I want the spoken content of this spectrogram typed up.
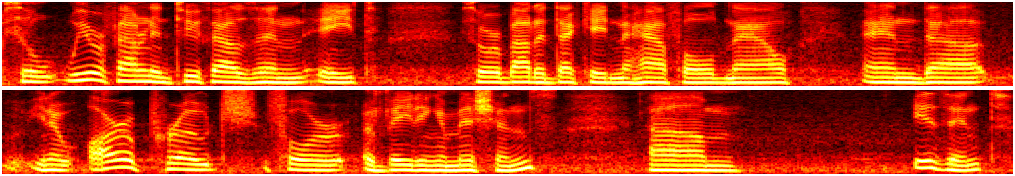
so we were founded in 2008, so we're about a decade and a half old now. And, uh, you know, our approach for abating emissions um, isn't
